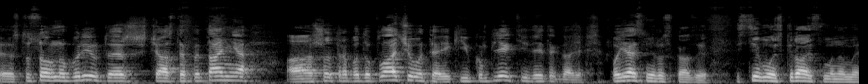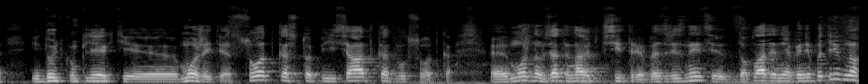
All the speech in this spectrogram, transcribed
Е, стосовно бурів, теж часте питання. А що треба доплачувати, а які в комплекті йде і так далі. Пояснюю, розказую. З цими ось крайсманами йдуть в комплекті, е, може йти сотка, 150, 200. Е, Можна взяти навіть всі три, без різниці. Доплати ніякої не потрібно.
